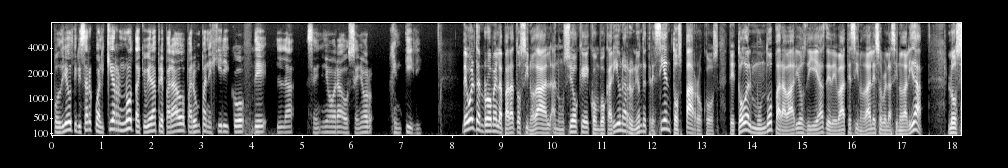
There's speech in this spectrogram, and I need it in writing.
podría utilizar cualquier nota que hubiera preparado para un panegírico de la señora o señor Gentili. De vuelta en Roma, el aparato sinodal anunció que convocaría una reunión de 300 párrocos de todo el mundo para varios días de debates sinodales sobre la sinodalidad. Los,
